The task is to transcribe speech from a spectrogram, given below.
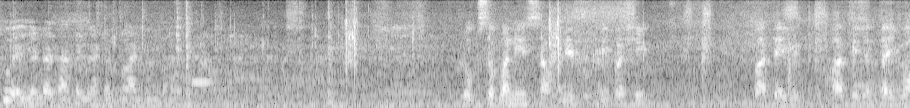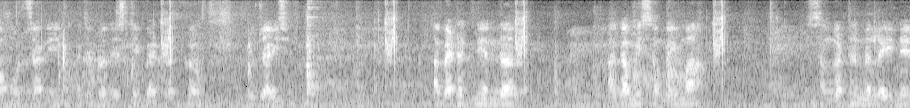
શું એજન્ડા સાથે બેઠકનું આયોજન કરે? લોકસભાની સામાન્ય ચૂંટણી પછી ભારતીય ભારતીય જનતા યુવા મોરચાની આજે પ્રદેશની બેઠક યોજાઈ છે. આ બેઠકની અંદર આગામી સમયમાં સંગઠનને લઈને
